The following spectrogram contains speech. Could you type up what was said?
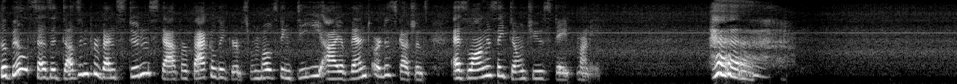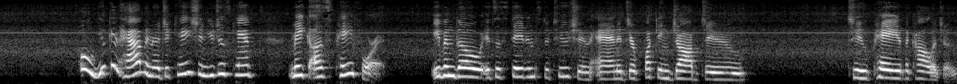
The bill says it doesn't prevent students, staff, or faculty groups from hosting DEI event or discussions as long as they don't use state money. you can have an education, you just can't make us pay for it. Even though it's a state institution and it's your fucking job to to pay the colleges.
